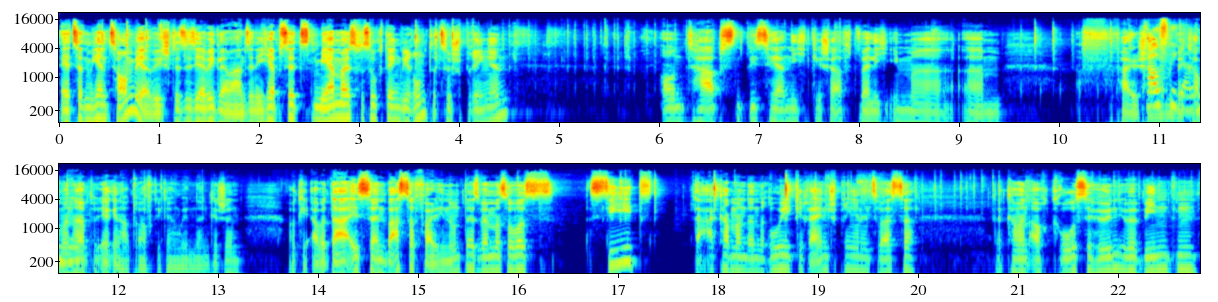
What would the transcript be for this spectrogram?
Jetzt hat mich ein Zombie erwischt. Das ist ja wirklich ein Wahnsinn. Ich habe es jetzt mehrmals versucht, irgendwie runterzuspringen und habe es bisher nicht geschafft, weil ich immer ähm, Fallschaden bekommen habe. Ja, genau, draufgegangen bin. Dankeschön. Okay, aber da ist so ein Wasserfall hinunter. Also wenn man sowas sieht, da kann man dann ruhig reinspringen ins Wasser. Da kann man auch große Höhen überwinden.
